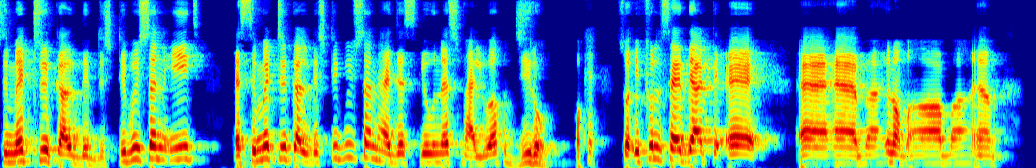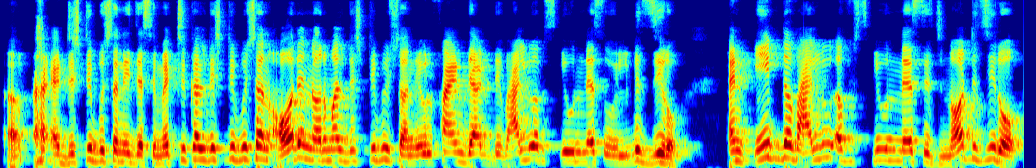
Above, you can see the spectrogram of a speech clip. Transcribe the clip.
symmetrical the distribution is. A symmetrical distribution has a skewness value of 0. Okay. So, if you will say that a uh, uh, you know, uh, a distribution is a symmetrical distribution or a normal distribution, you will find that the value of skewness will be 0. And if the value of skewness is not 0,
